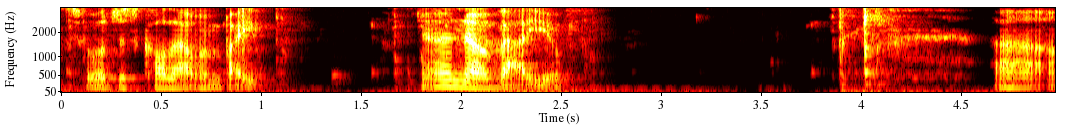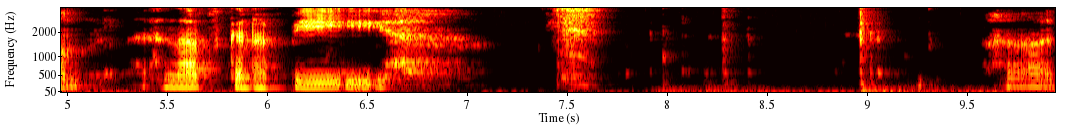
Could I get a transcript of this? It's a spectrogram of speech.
so we'll just call that one byte. Uh, no, value. Um, and that's gonna be uh,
